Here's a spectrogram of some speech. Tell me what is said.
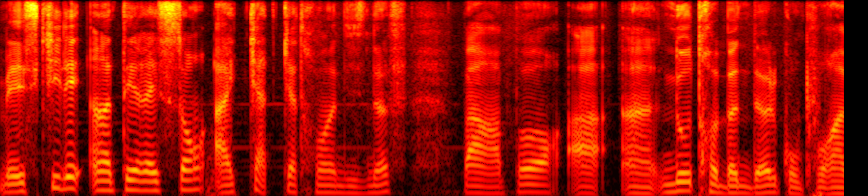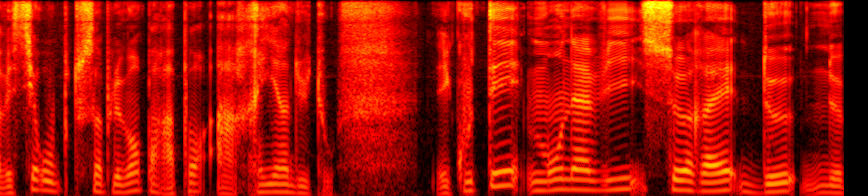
mais est-ce qu'il est intéressant à 4,99 par rapport à un autre bundle qu'on pourra investir ou tout simplement par rapport à rien du tout. Écoutez, mon avis serait de ne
